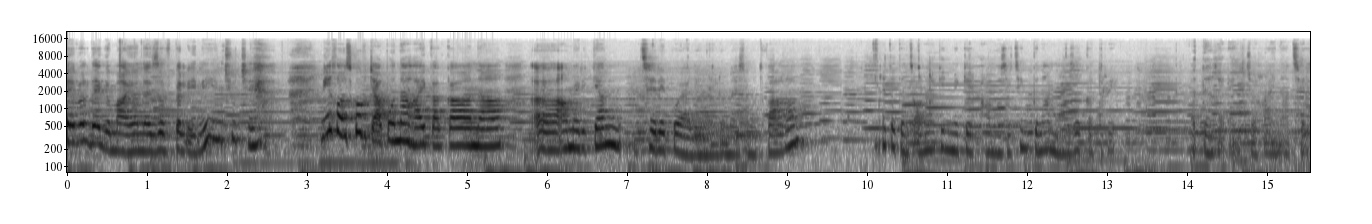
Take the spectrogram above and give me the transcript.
devil egg-ը մայոնեզով կլինի, ինչու՞ չէ։ Մի խոսքով ճապոնա հայկականա, ամերիկյան ցերեկոյա լինելու վաղը։ Հետո տենց օրինակին մի կերպ համոզեցինք գնա մազը կտրի։ Այդտեղ էլ ենք ջղայնացել։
